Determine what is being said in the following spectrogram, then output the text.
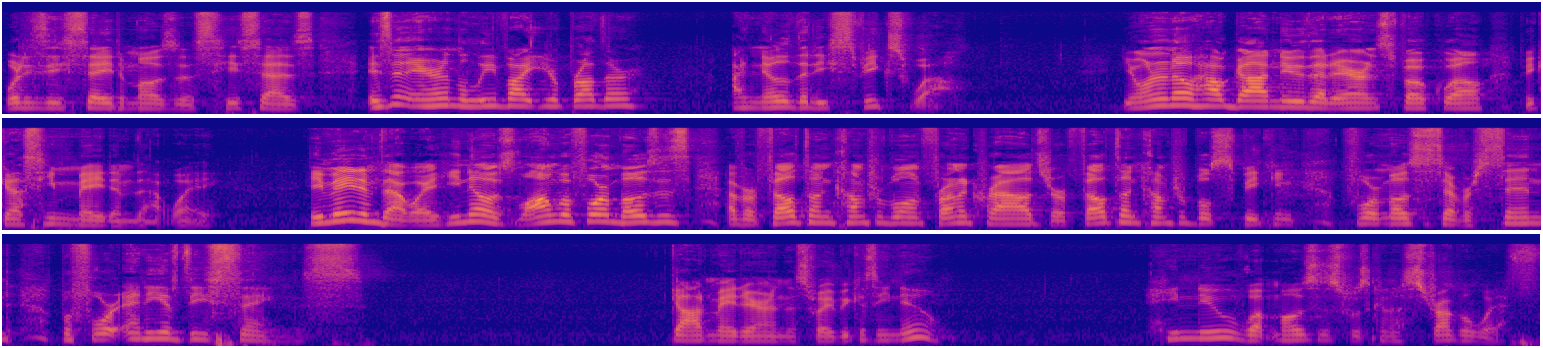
What does he say to Moses? He says, Isn't Aaron the Levite your brother? I know that he speaks well. You want to know how God knew that Aaron spoke well? Because he made him that way. He made him that way. He knows long before Moses ever felt uncomfortable in front of crowds or felt uncomfortable speaking, before Moses ever sinned, before any of these things, God made Aaron this way because he knew. He knew what Moses was going to struggle with.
